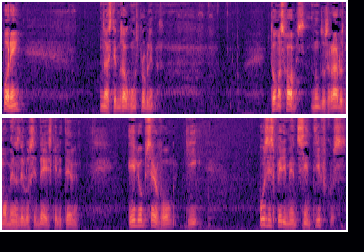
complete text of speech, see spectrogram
Porém, nós temos alguns problemas. Thomas Hobbes, num dos raros momentos de lucidez que ele teve, ele observou que os experimentos científicos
